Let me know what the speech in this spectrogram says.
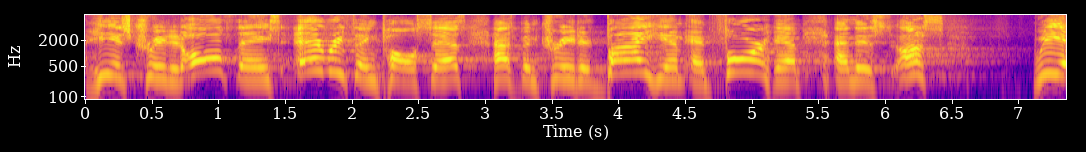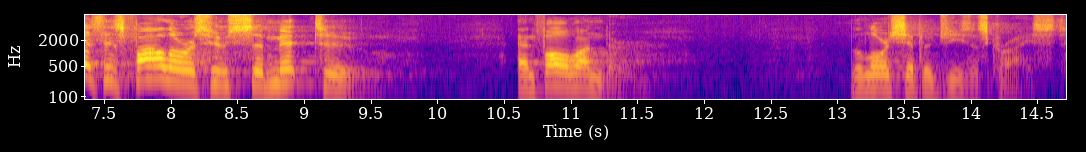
he has created all things. Everything, Paul says, has been created by him and for him. And it's us, we as his followers, who submit to and fall under the lordship of Jesus Christ.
